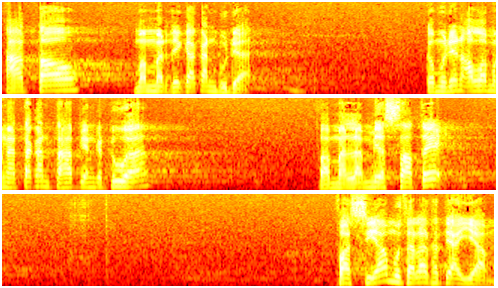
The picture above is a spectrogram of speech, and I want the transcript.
atau memerdekakan budak. Kemudian Allah mengatakan tahap yang kedua, famalam yastati fasyamu hati ayam.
